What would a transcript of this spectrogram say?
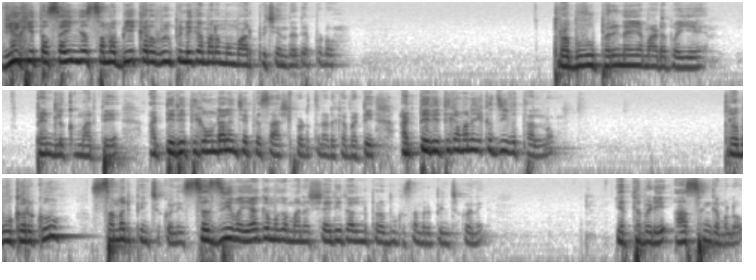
వ్యూహిత సైన్య సమభీకర రూపిణిగా మనము మార్పు చెందేది ఎప్పుడు? ప్రభువు పరిణయమాడబోయే పెండ్లు కుమార్తె అట్టి రీతిగా ఉండాలని చెప్పేసి ఆశపడుతున్నాడు కాబట్టి అట్టి రీతిగా మన యొక్క జీవితాలను ప్రభు కొరకు సమర్పించుకొని సజీవ యాగముగా మన శరీరాలను ప్రభుకు సమర్పించుకొని ఎత్తబడే ఆ సంఘములో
